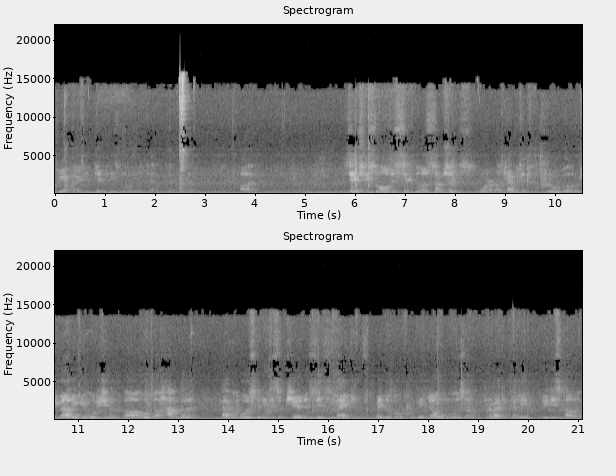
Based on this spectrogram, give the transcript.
Korea by the Japanese government. Uh, centuries-old simple assumptions were attempted to prove regarding the origin uh, of Hangul have mostly disappeared since 19 when the book was uh, dramatically rediscovered.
